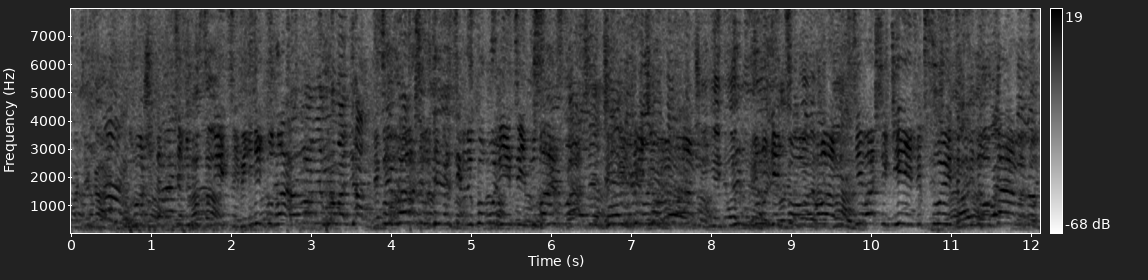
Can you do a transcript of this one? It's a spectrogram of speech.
Погрожуйте працівнику поліції, відійдіть, будь ласка. Шановні громадяни, Не погрожуйте працівнику поліції, будь ласка. Відійдіть. Всі ваші дії фіксуються відеокамерою.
